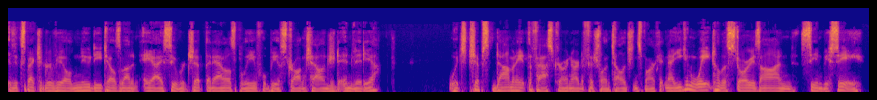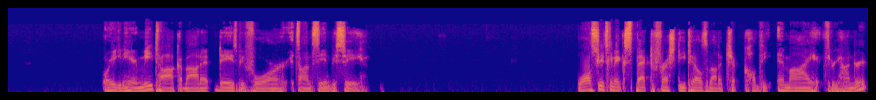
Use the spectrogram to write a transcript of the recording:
is expected to reveal new details about an AI super chip that analysts believe will be a strong challenger to NVIDIA, which chips dominate the fast growing artificial intelligence market. Now, you can wait till the story's on CNBC, or you can hear me talk about it days before it's on CNBC. Wall Street's going to expect fresh details about a chip called the MI300,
